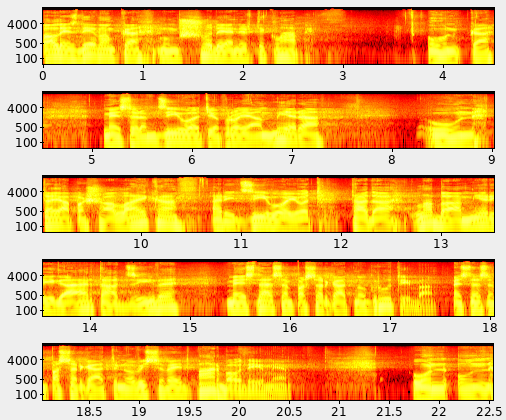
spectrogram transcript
Paldies Dievam, ka mums šodien ir tik labi un ka mēs varam dzīvot joprojām mierā Un tajā pašā laikā, arī dzīvojot tādā labā, mierīgā, ērtā dzīvē, mēs neesam pasargāti no grūtībām. Mēs neesam pasargāti no visa veida pārbaudījumiem. Un, un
